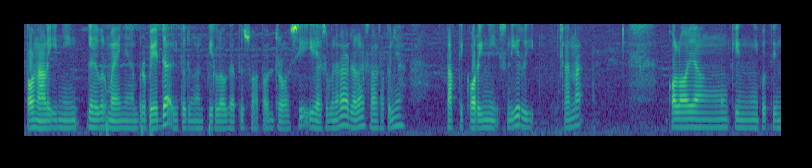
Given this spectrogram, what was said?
Tonali ini gaya bermainnya berbeda gitu dengan Pirlo, Gattuso atau Rossi ya sebenarnya adalah salah satunya taktik Corini sendiri. Karena kalau yang mungkin ngikutin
